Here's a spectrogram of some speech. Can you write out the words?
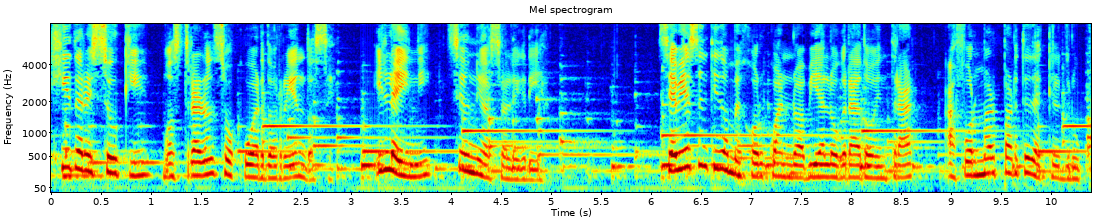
Heather y Suki mostraron su acuerdo riéndose, y Lainey se unió a su alegría. Se había sentido mejor cuando había logrado entrar a formar parte de aquel grupo.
